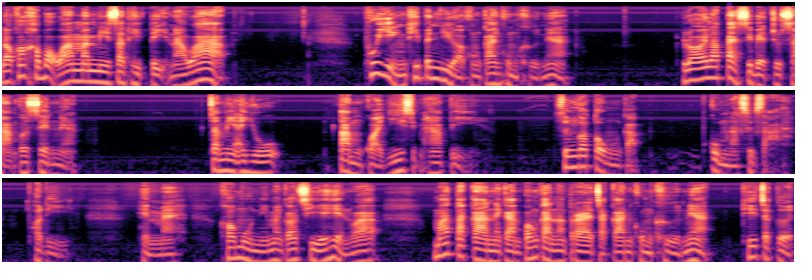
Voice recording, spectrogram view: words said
แล้วก็เขาบอกว่ามันมีสถิตินะว่า ผู้หญิงที่เป็นเหยื่อของการข่มขืนเนี่ยร้อยละแปดสิบเอ็ดจุดสามเปอร์เซ็นเนี่ย จะมีอายุต่ำกว่ายี่สิบห้าปี ซึ่งก็ตรงกับกลุ่มนักศึกษาพ อดี เห็นไหมข้อมูลนี้มันก็ชี้ให้เห็นว่า มาตรการในการป้องกันอันตรายจากการข่มขืนเนี่ยที่จะเกิด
